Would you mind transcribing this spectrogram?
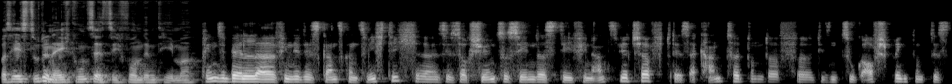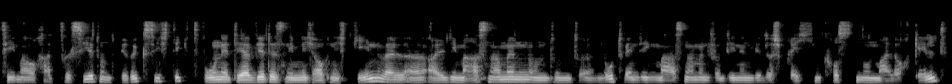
Was hältst du denn eigentlich grundsätzlich von dem Thema? Prinzipiell äh, finde ich das ganz, ganz wichtig. Äh, es ist auch schön zu sehen, dass die Finanzwirtschaft das erkannt hat und auf äh, diesen Zug aufspringt und das Thema auch adressiert und berücksichtigt. Ohne der wird es nämlich auch nicht gehen, weil äh, all die Maßnahmen und, und äh, notwendigen Maßnahmen, von denen wir da sprechen, kosten nun mal auch Geld.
